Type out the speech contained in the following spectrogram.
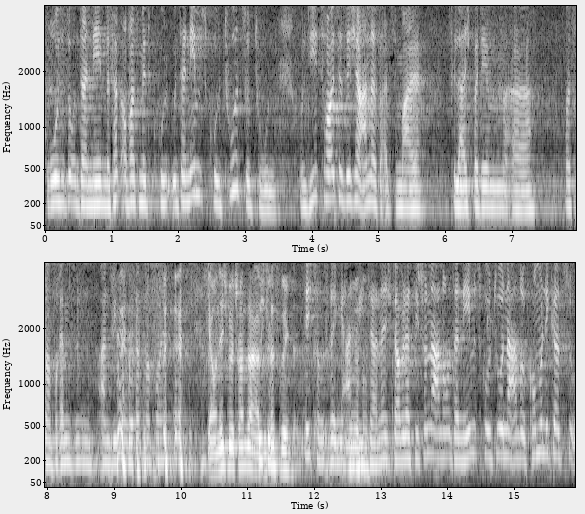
großes Unternehmen. Das hat auch was mit Kul Unternehmenskultur zu tun. Und die ist heute sicher anders als mal vielleicht bei dem, äh, was war Bremsenanbieter, was hat man vorhin? ja, und ich würde schon sagen, also Dichtungsring. Dichtungsringanbieter. Ne? Ich glaube, dass die schon eine andere Unternehmenskultur, eine andere Kommunikation,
